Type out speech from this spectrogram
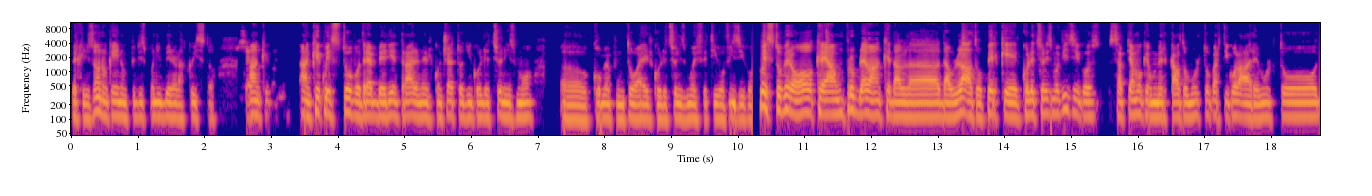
perché ci sono key non più disponibili all'acquisto. Sì. Anche, anche questo potrebbe rientrare nel concetto di collezionismo Uh, come appunto è il collezionismo effettivo fisico. Questo però crea un problema anche dal, da un lato, perché il collezionismo fisico sappiamo che è un mercato molto particolare, molto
